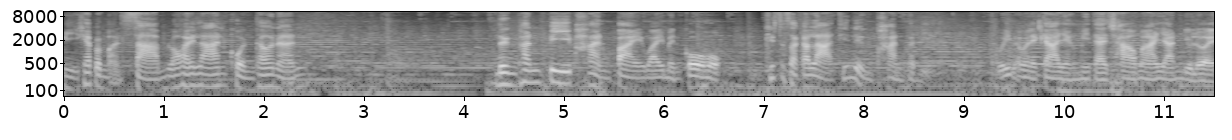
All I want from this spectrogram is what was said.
มีแค่ประมาณ 300 ล้านคนเท่านั้น 1,000 ปีผ่านไปไวเหมือนโกหกคริสตศักราชที่ 1,000พอดีทวีปอเมริกายังมีแต่ชาวมายันอยู่เลย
